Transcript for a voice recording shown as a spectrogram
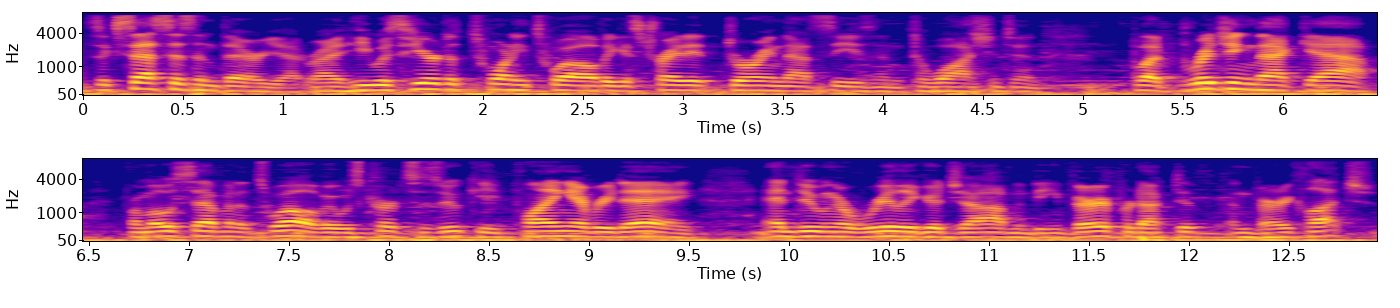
success isn't there yet, right? He was here to 2012. He gets traded during that season to Washington. But bridging that gap from 07 to 12, it was Kurt Suzuki playing every day and doing a really good job and being very productive and very clutch.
